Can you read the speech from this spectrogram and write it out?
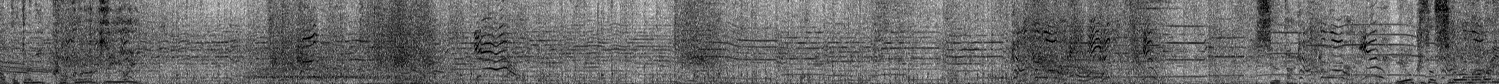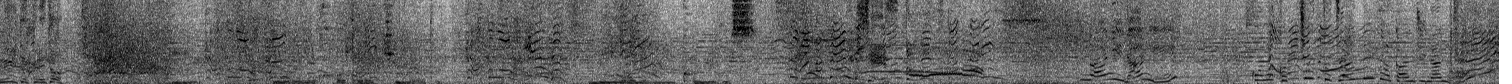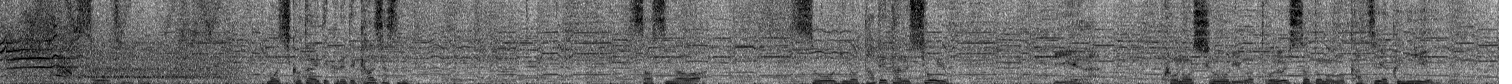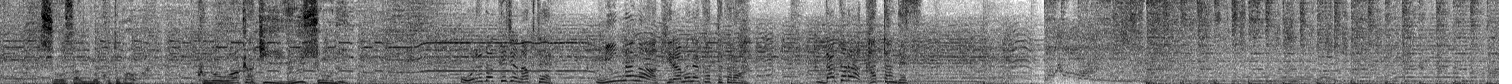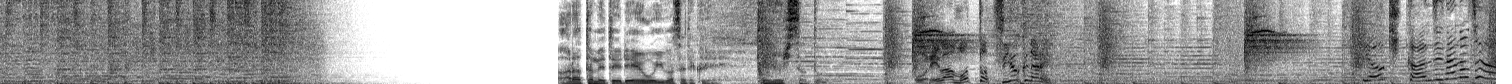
誠に心強い。周隊よくぞ城を守り抜いてくれた。俺の働きなど皆のおかげです。チェスト何何？この子ちょっと残念な感じなの？宗人殿もし答えてくれて感謝する。さすがは葬儀の盾たる将よ。いやこの勝利は豊久殿の活躍による称賛の言葉はこの若き優勝に。俺だけじゃなくてみんなが諦めなかったからだから勝ったんです。改めて礼を言わせてくれ豊久殿。俺はもっと強くなる良き感じなのじゃ。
